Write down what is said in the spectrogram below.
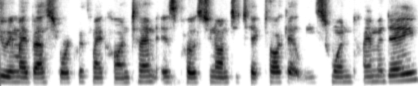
doing my best work with my content is posting onto TikTok at least one time a day.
